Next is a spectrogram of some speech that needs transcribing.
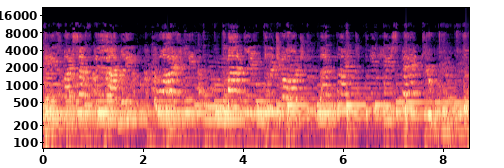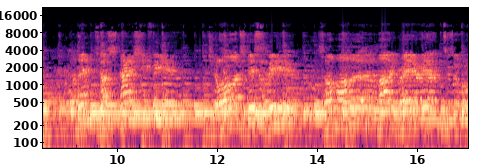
gave myself gladly, wildly, madly to George that night in his bed. Then just as she feared, George disappeared, some other librarian to woo.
